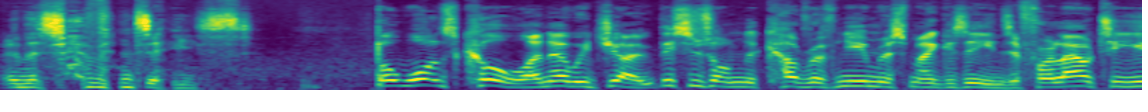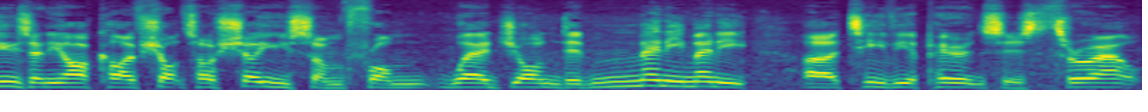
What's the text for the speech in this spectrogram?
in the 70s. But what's cool, I know we joke, this is on the cover of numerous magazines. If we're allowed to use any archive shots, I'll show you some from where John did many, many uh, TV appearances throughout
